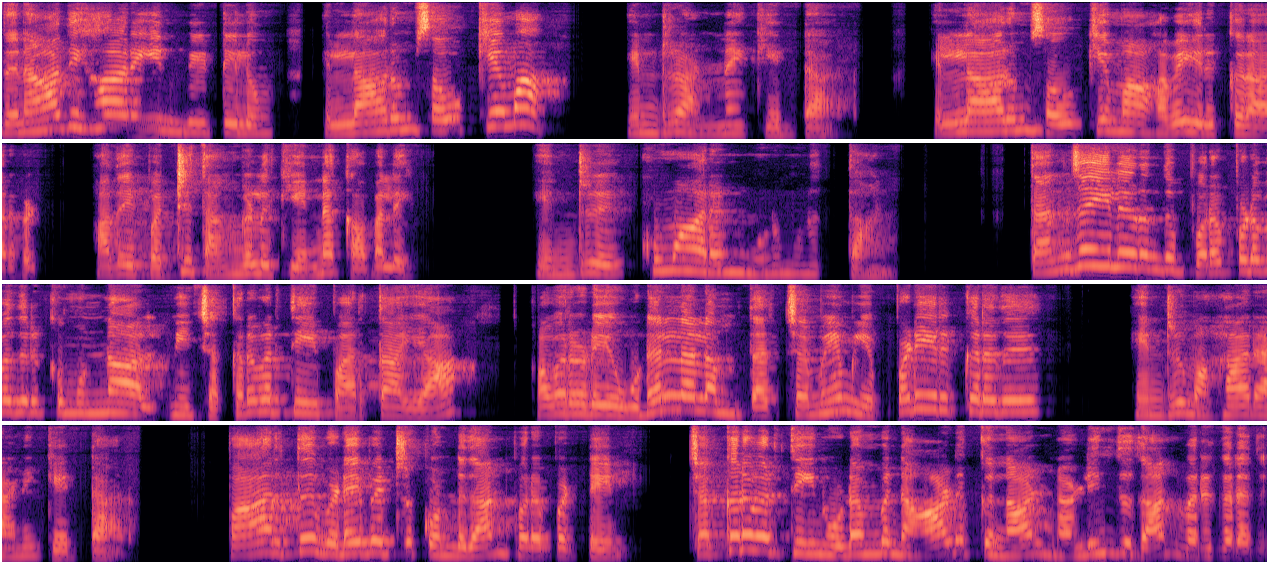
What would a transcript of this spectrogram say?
தனாதிகாரியின் வீட்டிலும் எல்லாரும் சௌக்கியமா? என்று அன்னை கேட்டார். எல்லாரும் சௌக்கியமாகவே இருக்கிறார்கள். அதை பற்றி தங்களுக்கு என்ன கவலை? என்று குமாரன் முணுமுணுத்தான். தஞ்சையிலிருந்து புறப்படுவதற்கு முன்னால் நீ சக்கரவர்த்தியை பார்த்தாயா? அவருடைய உடல் நலம் தற்சமயம் எப்படி இருக்கிறது? என்று மகாராணி கேட்டார். பார்த்து விடைபெற்று கொண்டுதான் புறப்பட்டேன். சக்கரவர்த்தியின் உடம்பு நாளுக்கு நாள் நலிந்துதான் வருகிறது.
